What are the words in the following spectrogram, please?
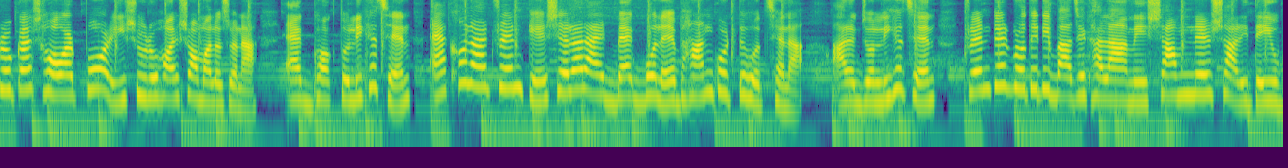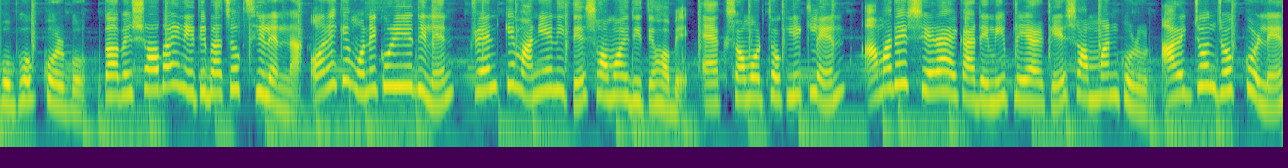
প্রকাশ হওয়ার পরই শুরু হয় সমালোচনা। এক ভক্ত লিখেছেন, এখন আর ট্রেনকে সেরা রাইট ব্যাক বলে ভান করতে হচ্ছে না। আরেকজন লিখেছেন, ট্রেন্টের প্রতিটি বাজে খেলা আমি সামনের সারিতেই উপভোগ করব। তবে সবাই নেতিবাচক ছিলেন না। অনেকে মনে করিয়ে দিলেন ট্রেন্টকে মানিয়ে নিতে সময় দিতে হবে। এক সমর্থক লিখলেন, আমাদের সেরা একাডেমি প্লেয়ারকে সম্মান করুন। আরেকজন যোগ করলেন,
